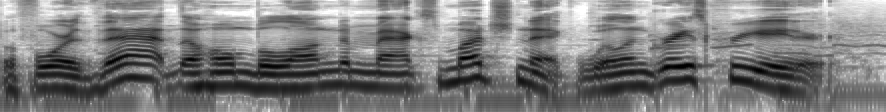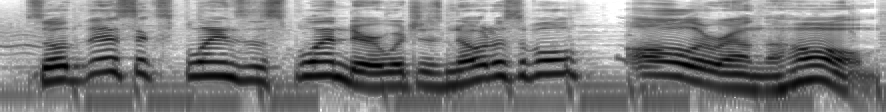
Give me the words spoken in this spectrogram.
Before that, the home belonged to Max Mutchnick, Will and Grace creator. So, this explains the splendor which is noticeable all around the home.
